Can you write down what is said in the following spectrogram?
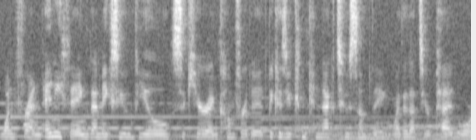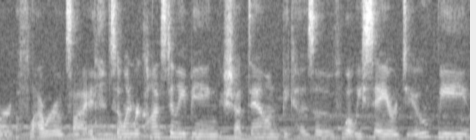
one friend, anything that makes you feel secure and comforted because you can connect to something, whether that's your pet or a flower outside. So when we're constantly being shut down because of what we say or do, we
